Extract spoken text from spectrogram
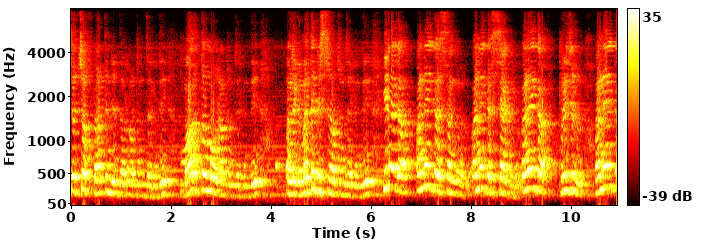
చర్చ్ ఆఫ్ నార్త్ ఇండియా రావడం జరిగింది. మార్తోమో రావడం జరిగింది. అలాగే మెథడిస్ట్ రావడం జరిగింది. ఇలాగా అనేక సంఘాలు అనేక శాఖలు అనేక ప్రజలు అనేక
